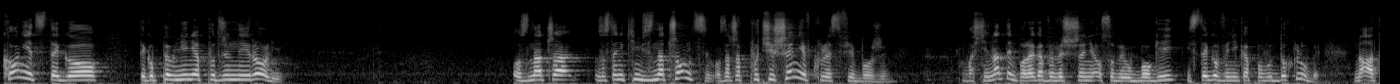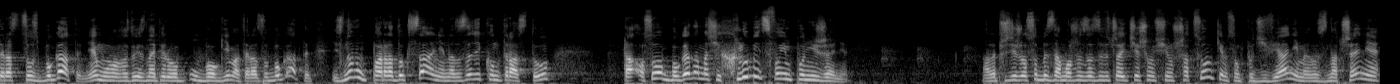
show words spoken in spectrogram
koniec tego, tego pełnienia podrzędnej roli oznacza zostanie kimś znaczącym, oznacza pocieszenie w Królestwie Bożym. Właśnie na tym polega wywyższenie osoby ubogiej i z tego wynika powód do chluby. No a teraz co z bogatym, nie? Mowa tu jest najpierw o ubogim, a teraz o bogatym. I znowu paradoksalnie, na zasadzie kontrastu, ta osoba bogata ma się chlubić swoim poniżeniem. Ale przecież osoby zamożne zazwyczaj cieszą się szacunkiem, są podziwiani, mają znaczenie,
